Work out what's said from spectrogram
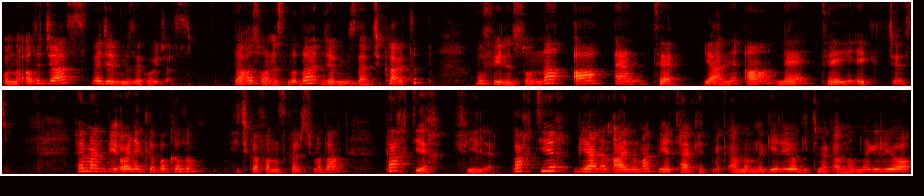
onu alacağız ve cebimize koyacağız. Daha sonrasında da cebimizden çıkartıp bu fiilin sonuna a, n, t yani a, n, t'yi ekleyeceğiz. Hemen bir örnekle bakalım. Hiç kafanız karışmadan. Partir fiili. Partir bir yerden ayrılmak, bir yeri terk etmek anlamına geliyor. Gitmek anlamına geliyor.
